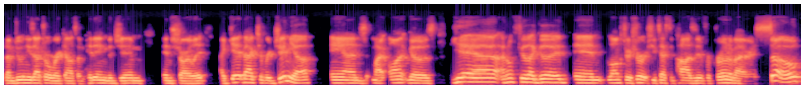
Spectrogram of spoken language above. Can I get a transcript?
But I'm doing these outdoor workouts. I'm hitting the gym in Charlotte. I get back to Virginia and my aunt goes, Yeah, I don't feel that good. And long story short, she tested positive for coronavirus. So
